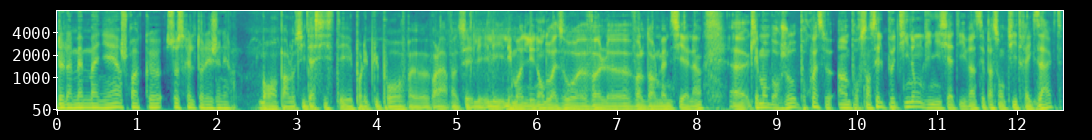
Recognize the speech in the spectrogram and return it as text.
de la même manière, je crois que ce serait le tollé général. Bon, on parle aussi d'assister pour les plus pauvres. Euh, voilà, enfin, les, les, les, les noms d'oiseaux euh, volent, euh, volent dans le même ciel. Hein. Euh, Clément Borgeot, pourquoi ce 1% C'est le petit nom d'initiative, hein, c'est pas son titre exact.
